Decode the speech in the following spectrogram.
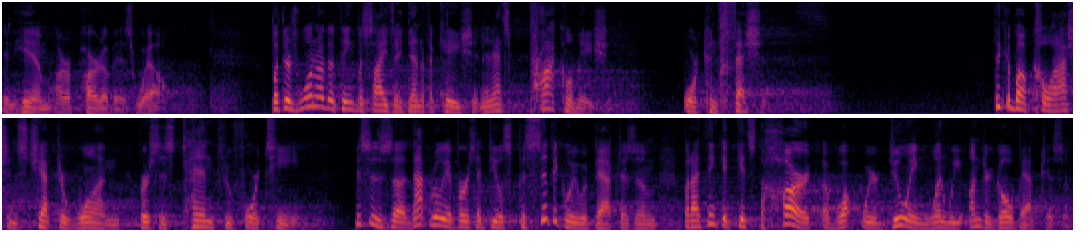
in Him are a part of as well. But there's one other thing besides identification, and that's proclamation or confession. Think about Colossians chapter 1, verses 10 through 14. This is uh, not really a verse that deals specifically with baptism, but I think it gets the heart of what we're doing when we undergo baptism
